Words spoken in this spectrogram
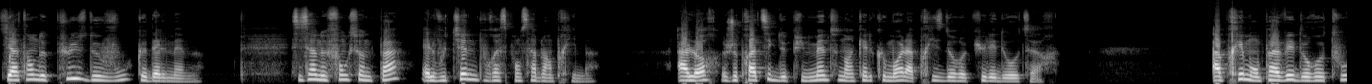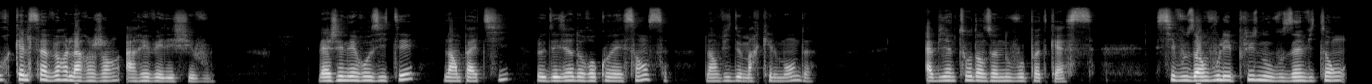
qui attendent plus de vous que d'elle-même. Si ça ne fonctionne pas, elles vous tiennent pour responsable en prime. Alors, je pratique depuis maintenant quelques mois la prise de recul et de hauteur. Après mon pavé de retour, quelle saveur l'argent a révélé chez vous? La générosité, l'empathie, le désir de reconnaissance, l'envie de marquer le monde. À bientôt dans un nouveau podcast. Si vous en voulez plus, nous vous invitons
